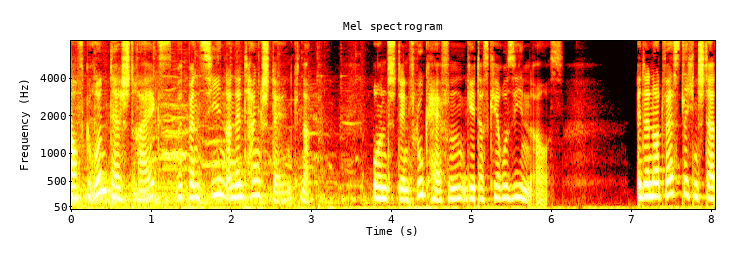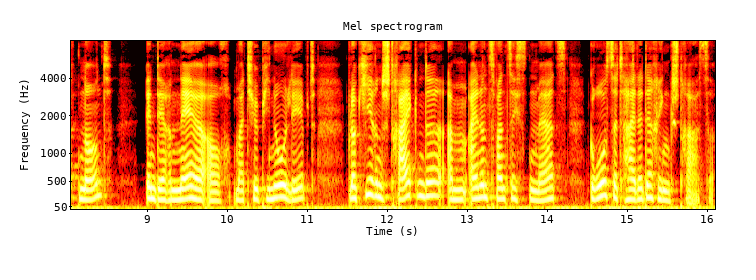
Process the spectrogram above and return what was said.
Aufgrund der Streiks wird Benzin an den Tankstellen knapp. Und den Flughäfen geht das Kerosin aus. In der nordwestlichen Stadt Nantes, in deren Nähe auch Mathieu Pinot lebt, blockieren Streikende am 21. März große Teile der Ringstraße.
